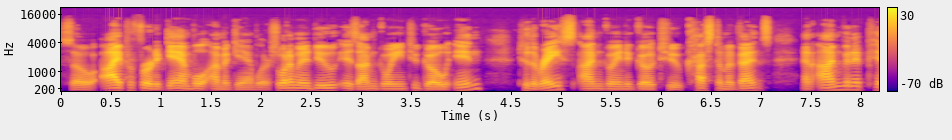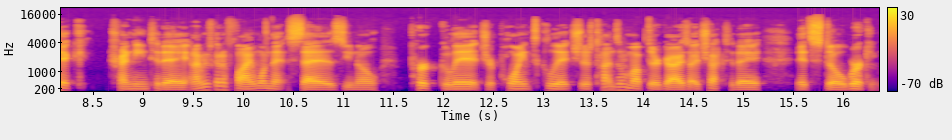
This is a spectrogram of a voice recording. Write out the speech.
So I prefer to gamble. I'm a gambler. So what I'm going to do is I'm going to go in to the race. I'm going to go to custom events and I'm going to pick trending today. And I'm just going to find one that says, you know, perk glitch or points glitch. There's tons of them up there, guys. I checked today. It's still working.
